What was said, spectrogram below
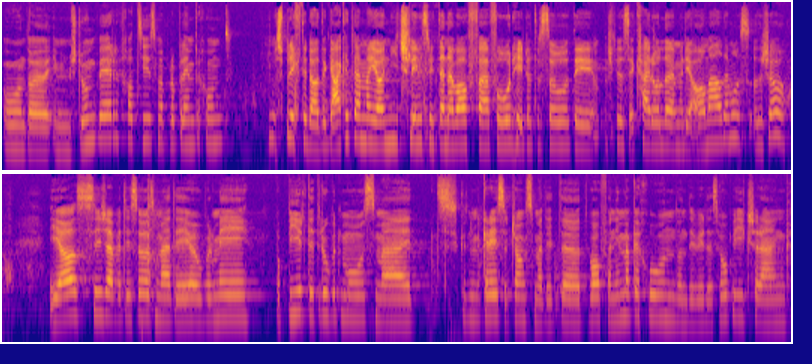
muss. Und auch im Sturmgewehr kann es sein, dass man ein Problem bekommt. Was spricht ihr da dagegen, wenn man ja nichts Schlimmes mit diesen Waffen vorhat oder so, dann spielt es ja keine Rolle, wenn man die anmelden muss, oder schon? Ja, es ist eben so, dass man über mehr Papier drüber muss, man hat eine größere Chance, dass man die Waffen nicht mehr bekommt und dann wird das Hobby eingeschränkt,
